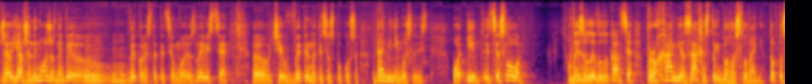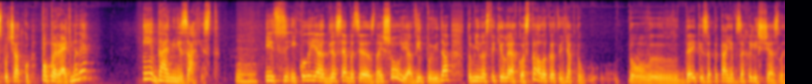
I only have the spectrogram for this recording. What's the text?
Вже я вже не можу не ви, використати цю можливість це, е, чи витримати цю спокусу. Дай мені можливість. О, і це слово визволи від це прохання захисту і благословення. Тобто, спочатку попередь мене і дай мені захист. І, і коли я для себе це знайшов, я відповідав, то мені настільки легко стало казати, як то, то е, деякі запитання взагалі щезли.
